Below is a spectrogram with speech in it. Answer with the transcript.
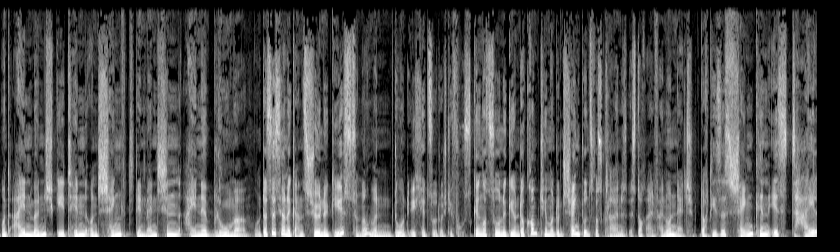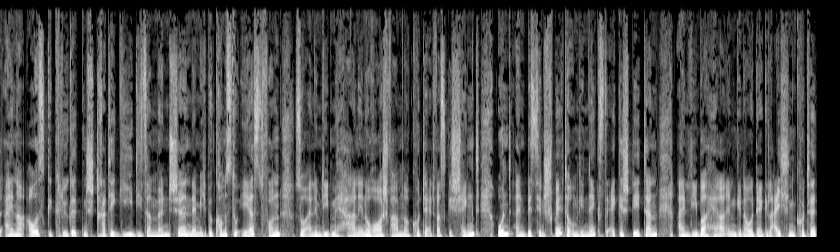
und ein Mönch geht hin und schenkt den Menschen eine Blume. Und das ist ja eine ganz schöne Geste, ne? wenn du und ich jetzt so durch die Fußgängerzone gehen und da kommt jemand und schenkt uns was Kleines, ist doch einfach nur nett. Doch dieses Schenken ist Teil einer ausgeklügelten Strategie dieser Mönche, nämlich bekommst du erst von so einem lieben Herrn in orangefarbener Kutte etwas geschenkt und ein bisschen später um die nächste Ecke steht dann ein lieber Herr in genau der gleichen Kutte,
